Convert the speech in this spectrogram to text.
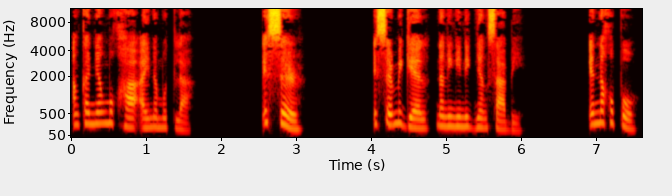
Ang kanyang mukha ay namutla. Eh sir, eh Sir Miguel, nanginginig niyang sabi. Eh naku po.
